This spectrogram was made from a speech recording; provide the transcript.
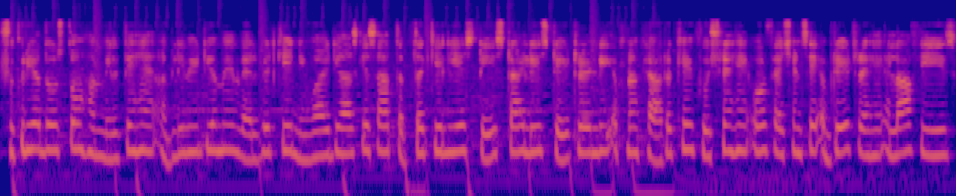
शुक्रिया दोस्तों, हम मिलते हैं अगली वीडियो में वेलवेट के न्यू आइडियाज़ के साथ। तब तक के लिए स्टे स्टाइलिश स्टे ट्रेंडी अपना ख्याल रखें, खुश रहें और फ़ैशन से अपडेट रहें। अल्लाह हाफिज़।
